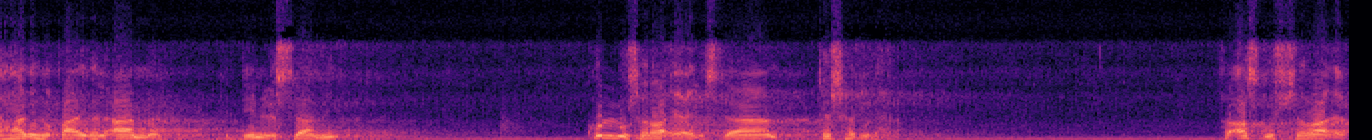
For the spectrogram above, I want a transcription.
هذه القاعدة العامة في الدين الإسلامي كل شرائع الإسلام تشهد لها. فأصل الشرائع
